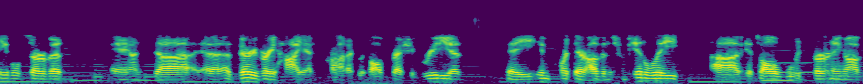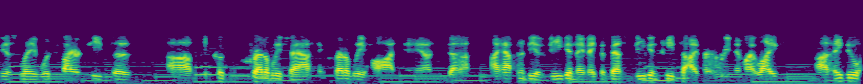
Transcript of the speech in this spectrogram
table service, and uh, a very very high end product with all fresh ingredients. They import their ovens from Italy. Uh, it's all wood burning, obviously, wood fired pizzas. Uh, they cook incredibly fast, incredibly hot, and uh, I happen to be a vegan. They make the best vegan pizza I've ever eaten in my life. Uh, they do.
